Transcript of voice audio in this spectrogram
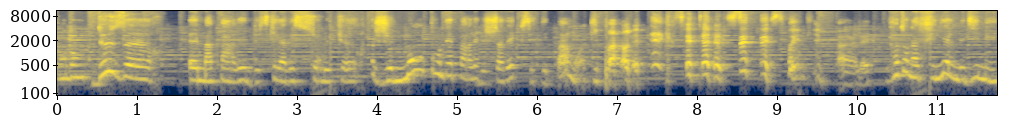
Pendant deux heures, elle m'a parlé de ce qu'il avait sur le cœur. Je m'entendais parler. Je savais que c'était pas moi qui parlais, que c'était le Saint-Esprit qui. Quand on a fini, elle me dit, mais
